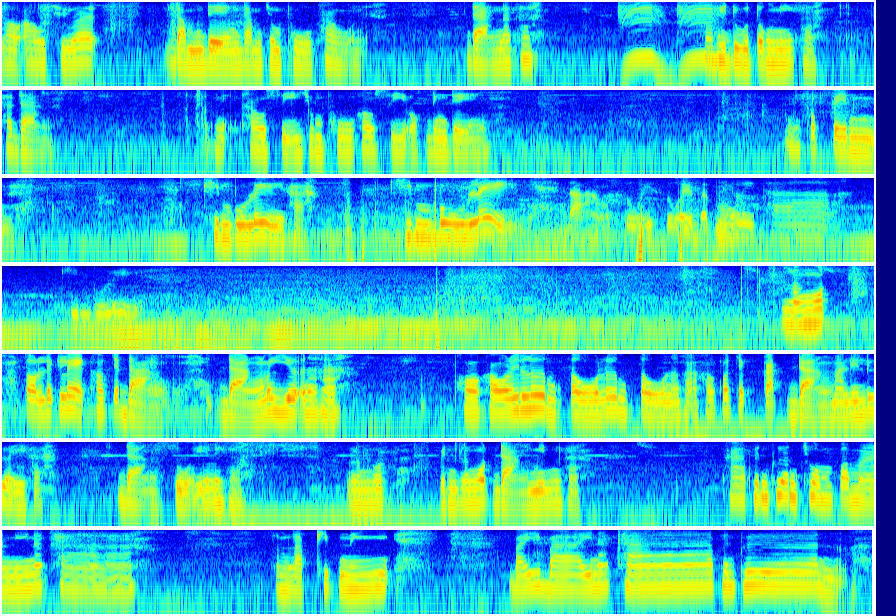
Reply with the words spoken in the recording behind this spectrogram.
เราเอาเชื้อดำแดงดำชมพูเข้าเนี่ยด่างนะคะเขาให้ดูตรงนี้ค่ะ ถ้าด่าง เนี่ยเข้าสีชมพูเข้าสีออกแดงๆนี่ก็เป็นคิมบูเล่ค่ะ คิมบูเล่ ด่างสวยๆ แบบนี้เลยค่ะ คิมบูเล่ละงดตอนแรกๆเขาจะด่าง ด่างไม่เยอะนะคะ พอเขาเริ่มโตเริ่มโตนะคะ เขาก็จะกัดด่างมาเรื่อยๆค่ะ ด่างสวยเลยค่ะละงดเป็นละงดด่างมิ้นค่ะ พาเพื่อนๆชมประมาณนี้นะคะสำหรับคลิปนี้บายบายนะคะ เพื่อนๆ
